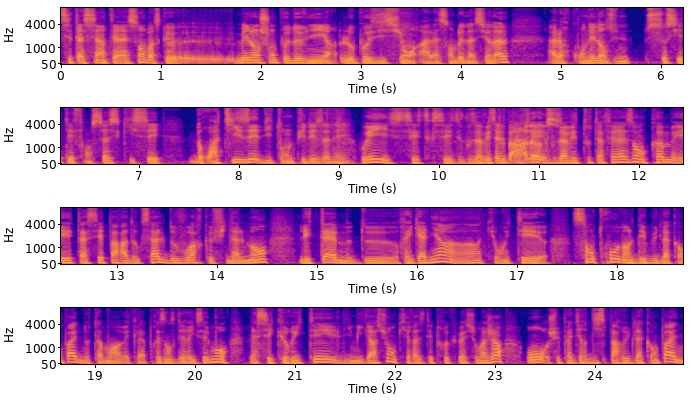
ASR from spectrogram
C'est assez intéressant parce que euh, Mélenchon peut devenir l'opposition à l'Assemblée nationale alors qu'on est dans une société française qui s'est droitisée, dit-on, depuis des années. Oui, c'est, c'est, vous avez C'est tout le à fait, vous avez tout à fait raison. Comme est assez paradoxal de voir que finalement les thèmes de régaliens hein, qui ont été centraux dans le début de la campagne, notamment avec la présence d'Éric Zemmour, la sécurité, l'immigration, qui restent des préoccupations majeures, ont, je vais pas dire disparu de la campagne,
